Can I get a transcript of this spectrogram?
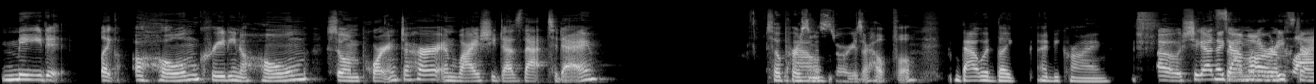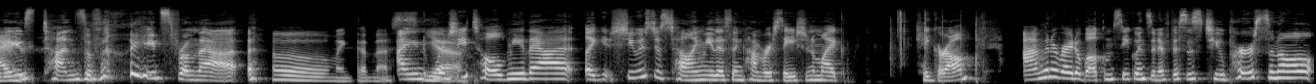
made it like a home, creating a home so important to her and why she does that today. So personal wow. stories are helpful. That would like I'd be crying. Oh, she got like, so I'm many already replies, starting. tons of leads from that. Oh my goodness! I yeah. when she told me that, like she was just telling me this in conversation. I'm like, "Okay, girl, I'm gonna write a welcome sequence, and if this is too personal,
